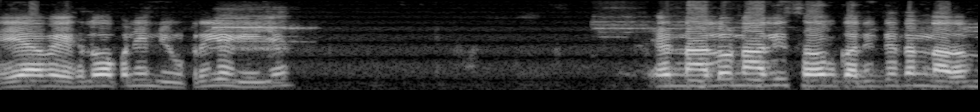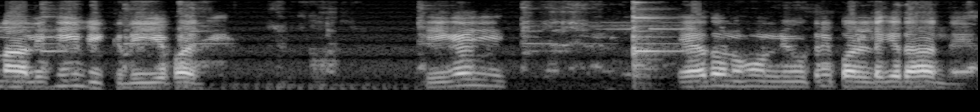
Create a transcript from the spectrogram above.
ਇਹ ਆ ਵੇਖ ਲਓ ਆਪਣੀ ਨਿਊਟਰੀ ਹੈਗੀ ਜੇ। ਇਹ ਨਾਲੋਂ ਨਾਲ ਹੀ ਸਰਵ ਕਰੀ ਤੇ ਤਾਂ ਨਾਲੋਂ ਨਾਲ ਹੀ ਵਿਕਦੀ ਹੈ ਭਾਜੀ। ਠੀਕ ਹੈ ਜੀ? ਇਹ ਤੁਹਾਨੂੰ ਹੁਣ ਨਿਊਟਰੀ ਪਲਟ ਕੇ ਦਿਖਾਉਂਦੇ ਆ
